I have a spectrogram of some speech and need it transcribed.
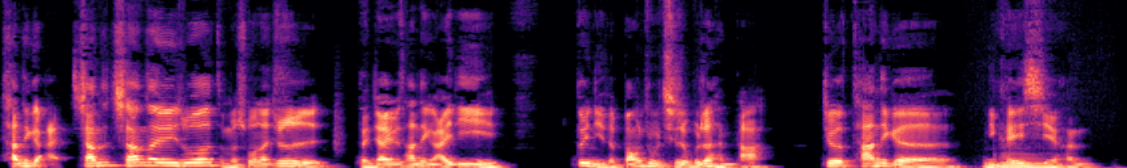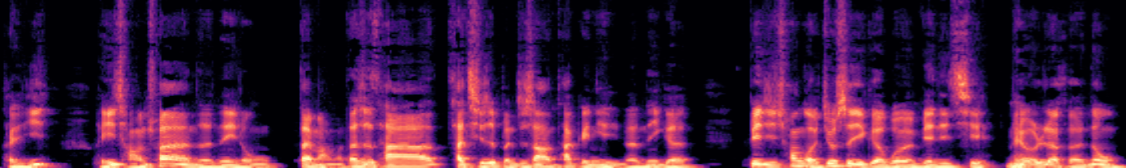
他那个 I 相相当于说怎么说呢，就是等价于他那个 ID 对你的帮助其实不是很大。就他那个你可以写很很一很一长串的那种代码嘛，但是它它其实本质上它给你的那个编辑窗口就是一个文本编辑器，没有任何那种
